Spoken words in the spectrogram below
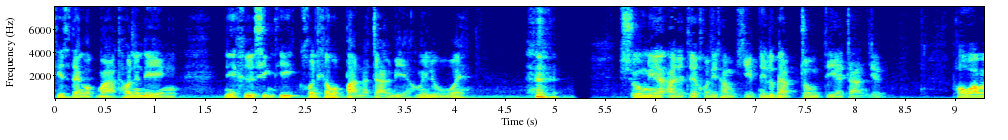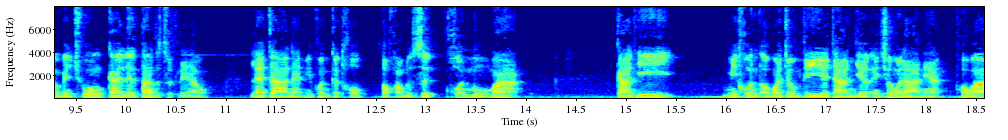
ที่แสดงออกมาเท่านั้นเอง นี่คือสิ่งที่คนที่เข้ามาปั่นอาจารย์เบียร์เขาไม่รู้เว้ยช่วงนี้อาจจะเจอคนที่ทำคลิปในรูปแบบโจมตีอาจารย์เยอะเพราะว่ามันเป็นช่วงใกล้เลือกตั้งสุดๆแล้ว และอาจารย์เนี่ยมีผลกระทบต่อความรู้สึกคนหมู่มาก การที่มีคนออกมาโจมตีอาจารย์เยอะในช่วงเวลาเนี้ยเพราะว่า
